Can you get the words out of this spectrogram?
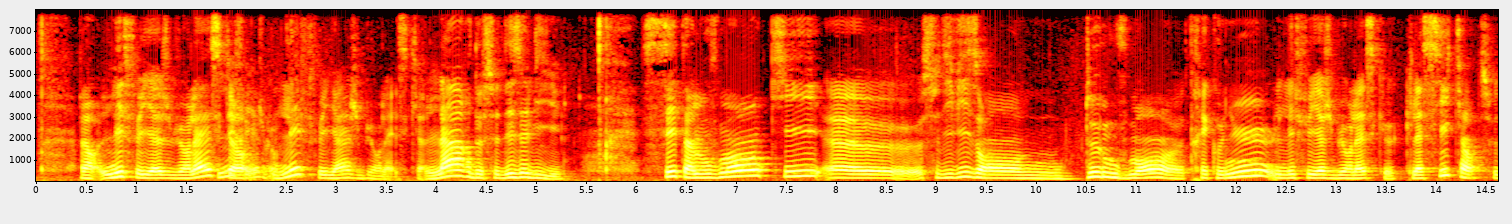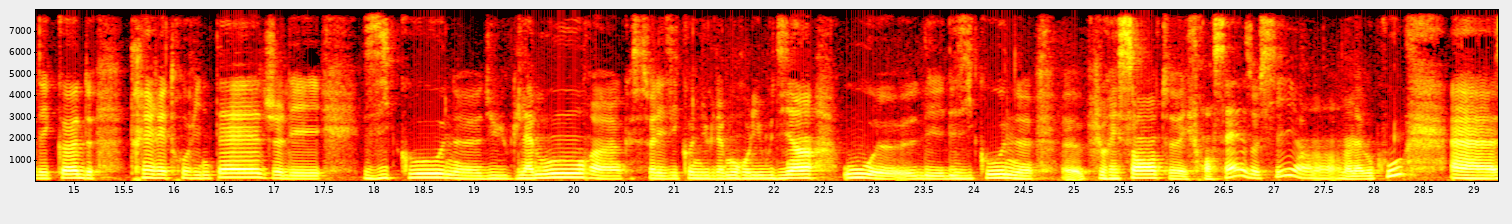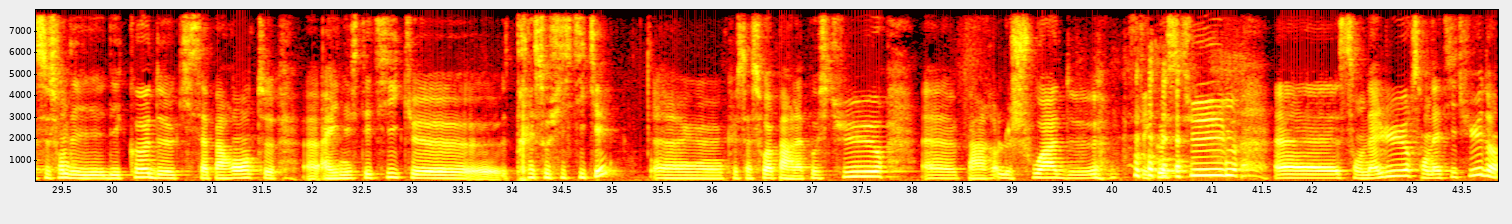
Alors, l'effeuillage burlesque, L'effeuillage burlesque. l'effeuillage burlesque, l'art de se déshabiller. C'est un mouvement qui euh, se divise en deux mouvements euh, très connus. L'effeuillage burlesque classique, hein, sous des codes très rétro-vintage, les icônes euh, du glamour, euh, que ce soit les icônes du glamour hollywoodien ou des, icônes plus récentes et françaises aussi, hein, on en a beaucoup. Ce sont des, des codes qui s'apparentent à une esthétique très sophistiquée. Euh, que ça soit par la posture, euh, par le choix de ses costumes, euh, son allure, son attitude.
